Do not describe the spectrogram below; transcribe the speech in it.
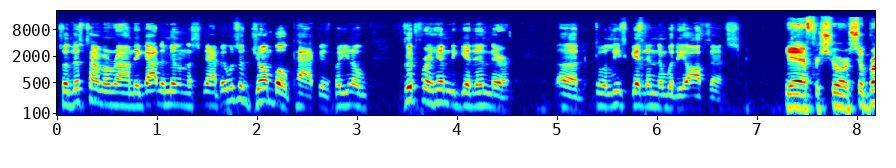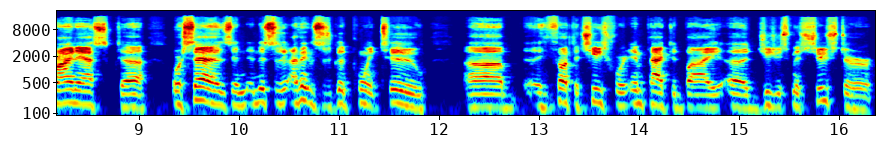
So this time around, they got him in on the snap. It was a jumbo package, but you know, good for him to get in there, uh, to at least get in there with the offense. Yeah, for sure. So Brian asked uh, or says, and, and this is I think this is a good point too. Uh, he thought the Chiefs were impacted by uh, Juju Smith-Schuster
